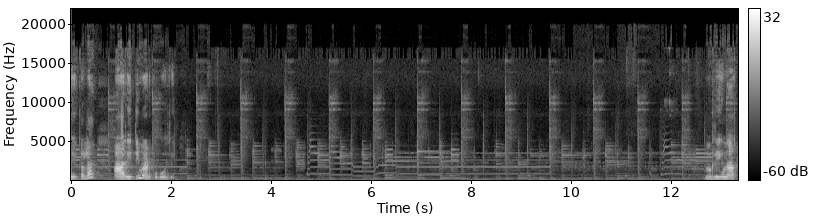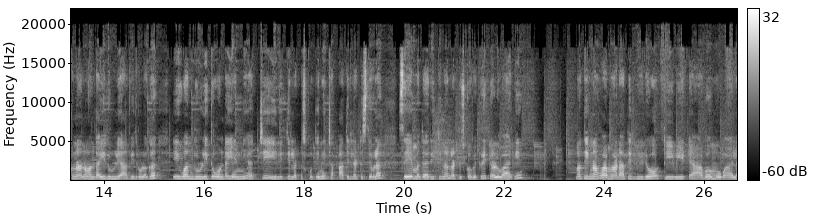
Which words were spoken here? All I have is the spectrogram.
ಬೇಕಲ್ಲ ಆ ರೀತಿ ಮಾಡ್ಕೋಬೋದ್ರಿ. ನೋಡ್ರಿ ಈಗ ನಾಲ್ಕು ನಾನು ಒಂದು ಐದು ಉಳ್ಳಿ ಆದ್ವಿ ಇದ್ರೊಳಗೆ. ಈಗ ಒಂದು ಉಳ್ಳಿ ತೊಗೊಂಡು ಎಣ್ಣೆ ಹಚ್ಚಿ ಈ ರೀತಿ ಲಟ್ಟಿಸ್ಕೊತೀನಿ. ಚಪಾತಿ ಲಟ್ಟಿಸ್ತೀವಲ್ಲ, ಸೇಮ್ ಅದೇ ರೀತಿನ ಲಟ್ಟಿಸ್ಕೋಬೇಕ್ರಿ ತೆಳುವಾಗಿ. ಮತ್ತು ಈಗ ನಾವು ಮಾಡತ್ತಿದ್ದು video T V tab mobile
